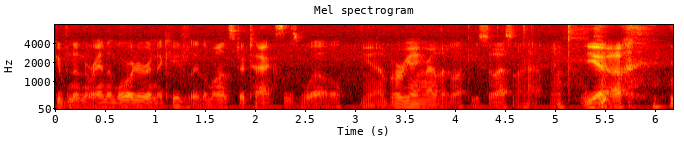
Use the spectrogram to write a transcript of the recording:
given in a random order, and occasionally the monster attacks as well. Yeah, but we're getting rather lucky, so that's not happening. Yeah.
